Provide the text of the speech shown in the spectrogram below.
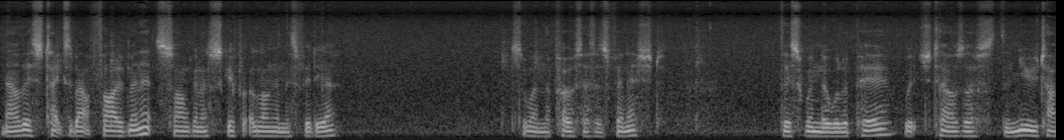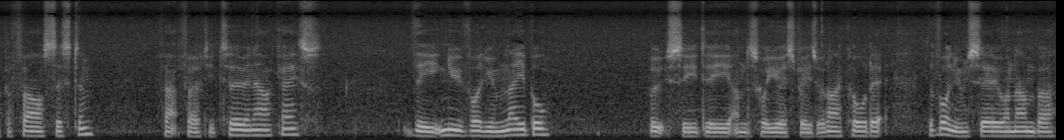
Now this takes about five minutes, so I'm going to skip it along in this video. So when the process is finished, this window will appear, which tells us the new type of file system, FAT32 in our case, the new volume label, boot CD underscore USB is what I called it, the volume serial number,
